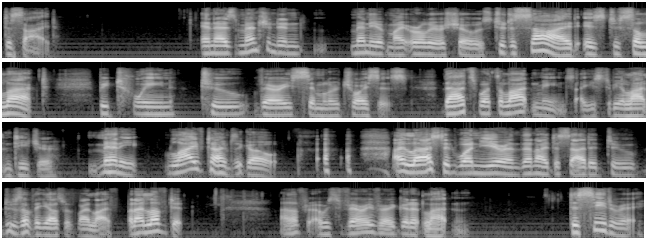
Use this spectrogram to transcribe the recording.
decide. And as mentioned in many of my earlier shows, to decide is to select between two very similar choices. That's what the Latin means. I used to be a Latin teacher many lifetimes ago. I lasted one year and then I decided to do something else with my life. But I loved it. I loved it. I was very, very good at Latin. Decidere.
